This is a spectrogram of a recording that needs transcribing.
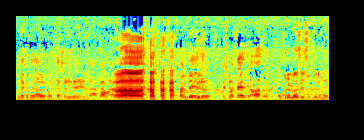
Mira que me da vergüenza salir en la cámara. Ah, Es parte, del, es parte del trabajo. no, pero lo haces súper bien.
